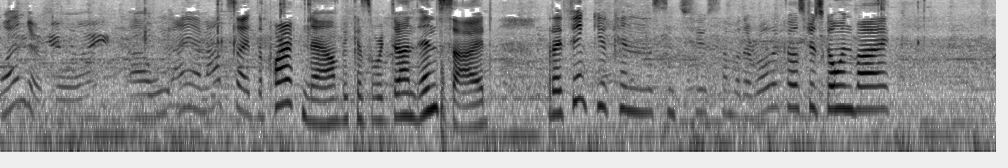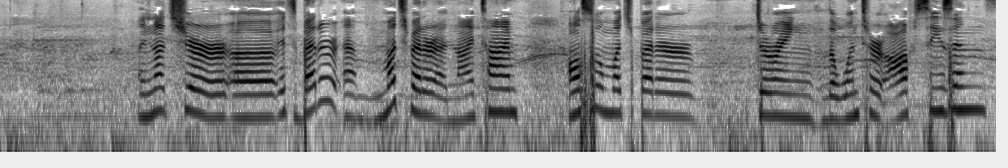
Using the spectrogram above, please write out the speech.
wonderful. Uh, we, I am outside the park now because we're done inside. But I think you can listen to some of the roller coasters going by. I'm not sure. Uh, it's better, at, much better at nighttime. Also, much better during the winter off seasons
